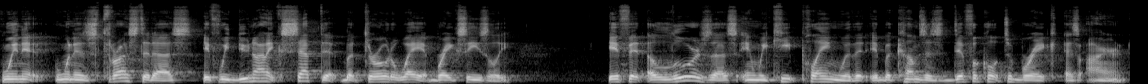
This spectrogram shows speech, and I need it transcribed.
when it when it is thrust at us, if we do not accept it but throw it away, it breaks easily. If it allures us and we keep playing with it, it becomes as difficult to break as iron.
